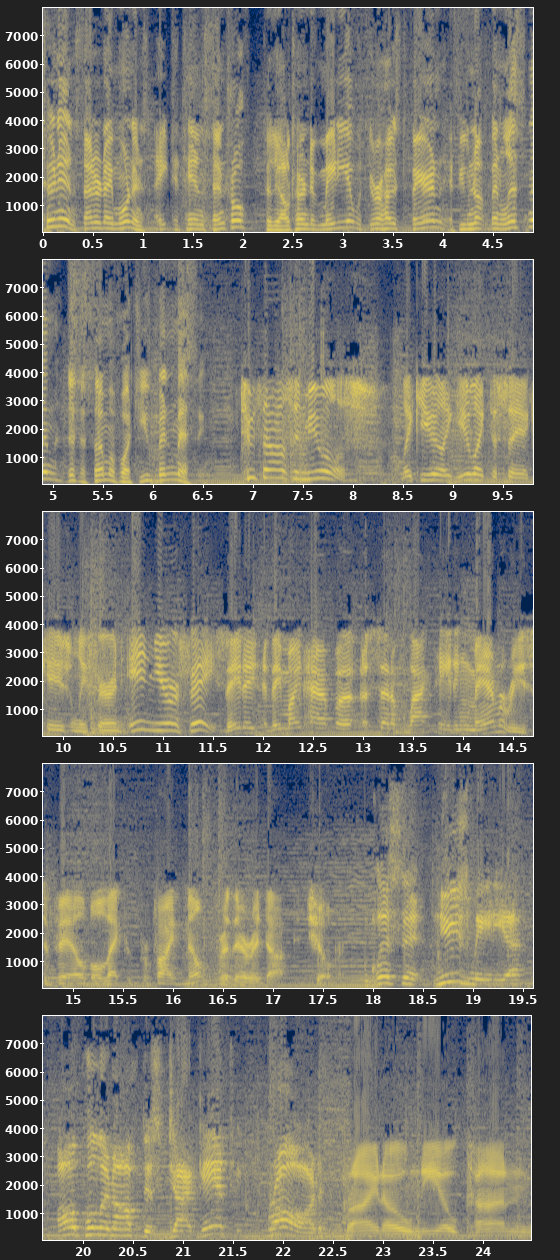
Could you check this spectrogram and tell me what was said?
Tune in Saturday mornings, 8 to 10 Central, to the alternative media with your host, Farron. If you've not been listening, this is some of what you've been missing. 2,000 mules, like you like you like to say occasionally, Farron, in your face. They, they, they might have a, a set of lactating mammaries available that could provide milk for their adopted children. Listen, news media all pulling off this gigantic fraud. RINO, neocon,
